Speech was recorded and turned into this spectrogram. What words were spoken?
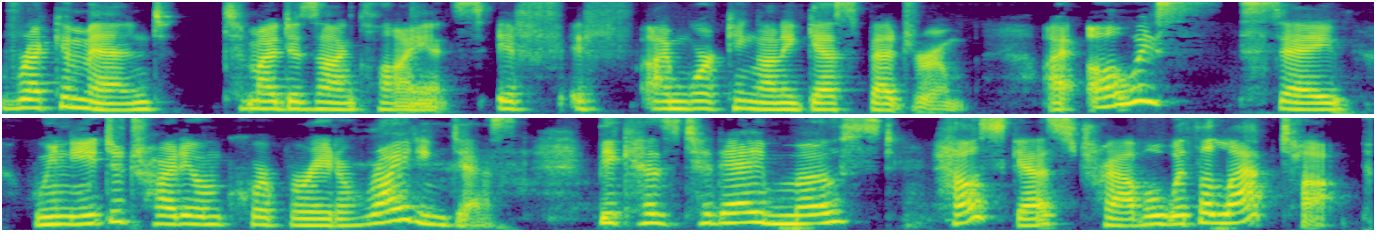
recommend to my design clients if if I'm working on a guest bedroom, I always say we need to try to incorporate a writing desk because today most house guests travel with a laptop.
